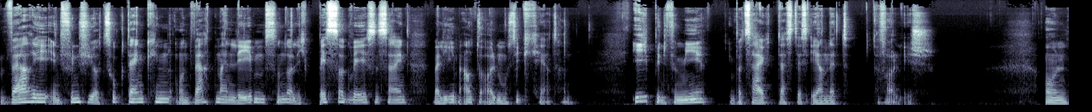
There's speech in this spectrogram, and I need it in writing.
werde ich in fünf Jahren zurückdenken und wird mein Leben sonderlich besser gewesen sein, weil ich im Auto alle Musik gehört habe. Ich bin für mich überzeugt, dass das eher nicht der Fall ist. Und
